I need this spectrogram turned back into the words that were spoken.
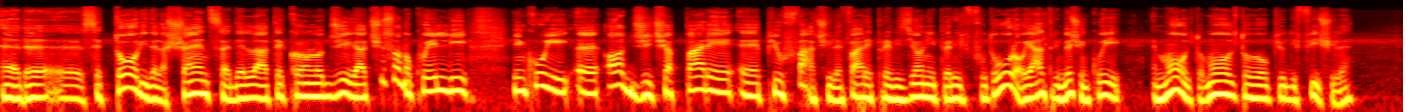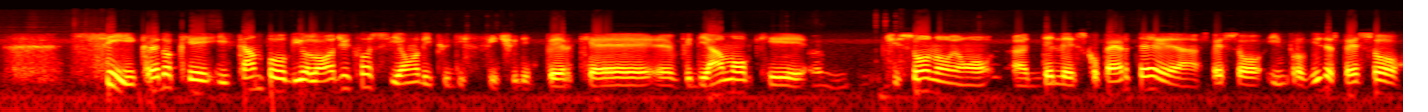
eh, eh, settori della scienza e della tecnologia ci sono quelli in cui eh, oggi ci appare eh, più facile fare previsioni per il futuro e altri invece in cui è molto molto più difficile? Sì, credo che il campo biologico sia uno dei più difficili perché eh, vediamo che eh, ci sono eh, delle scoperte eh, spesso improvvise, spesso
